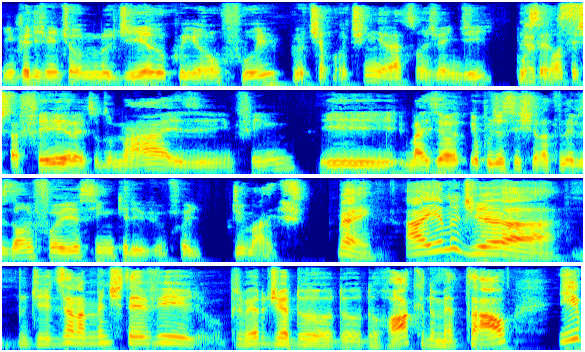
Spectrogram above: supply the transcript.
Infelizmente, eu- no dia do Queen eu não fui. Eu tinha, eu tinha ingresso, mas vendi. Por Meu ser uma sexta-feira e tudo mais, e enfim. E, mas eu, eu pude assistir na televisão e foi, assim, incrível. Foi demais. Bem, aí no dia, no dia 19 a gente teve o primeiro dia do, do, do rock, do metal, e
